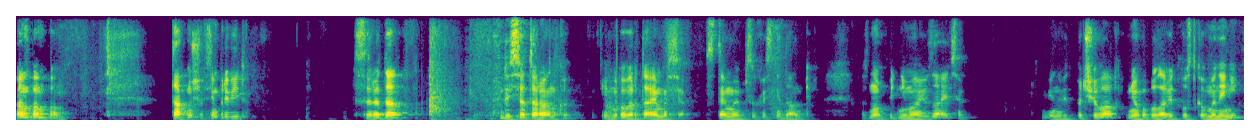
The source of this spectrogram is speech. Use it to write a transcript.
Пам-пам-пам. Так, ну що, всім привіт. Середа, 10 ранку, і ми повертаємося з темою психосніданків. Знову піднімаю зайця. Він відпочивав, в нього була відпустка, в мене ні.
